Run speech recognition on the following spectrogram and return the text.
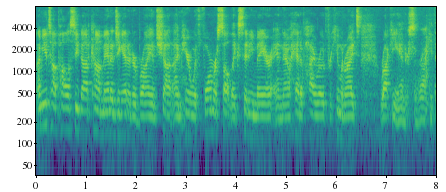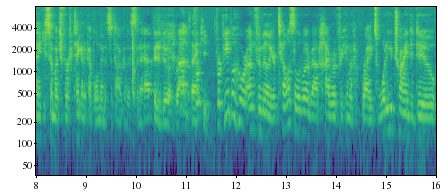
I'm UtahPolicy.com managing editor Brian Schott. I'm here with former Salt Lake City mayor and now head of High Road for Human Rights, Rocky Anderson. Rocky, thank you so much for taking a couple of minutes to talk with us today. Happy to do it, Brian. Uh, Thank for, you. For people who are unfamiliar, tell us a little bit about High Road for Human Rights. What are you trying to do,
